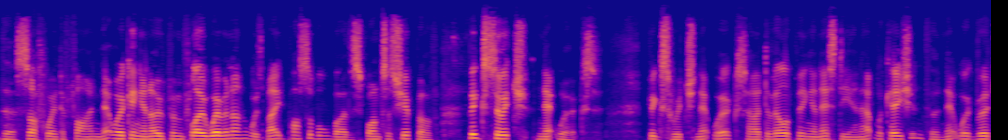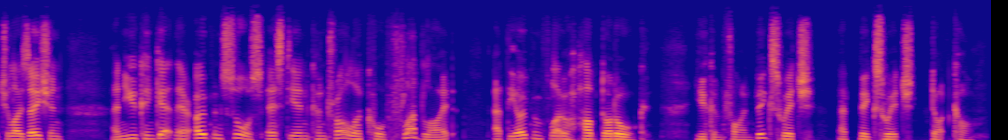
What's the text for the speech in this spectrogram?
The Software Defined Networking and OpenFlow webinar was made possible by the sponsorship of Big Switch Networks. Big Switch Networks are developing an SDN application for network virtualization, and you can get their open source SDN controller called Floodlight at the openflowhub.org. You can find Big Switch at bigswitch.com.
